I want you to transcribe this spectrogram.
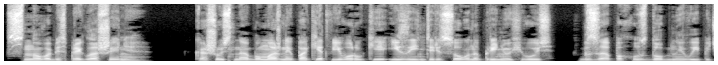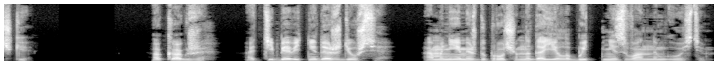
Снова без приглашения. Кашусь на бумажный пакет в его руке и заинтересованно принюхиваюсь к запаху сдобной выпечки. А как же, от тебя ведь не дождешься. А мне, между прочим, надоело быть незваным гостем.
